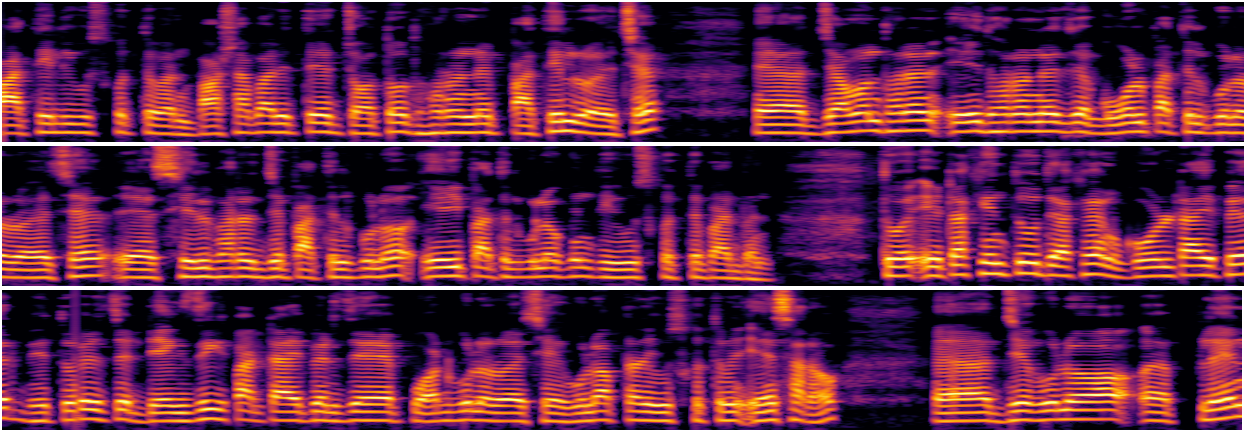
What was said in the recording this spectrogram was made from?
পাতিল ইউজ করতে পারেন। বাসা বাড়িতে যত ধরনের পাতিল রয়েছে যেমন ধরেন এই ধরনের যে গোল পাতিলগুলো রয়েছে সিলভারের যে পাতিলগুলো, এই পাতিলগুলো কিন্তু ইউজ করতে পারবেন। তো এটা কিন্তু দেখেন গোল টাইপের ভেতরের যে ডেক্সি টাইপের যে পটগুলো রয়েছে, এগুলো আপনারা ইউজ করতে পারেন এছাড়াও যেগুলো প্লেন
